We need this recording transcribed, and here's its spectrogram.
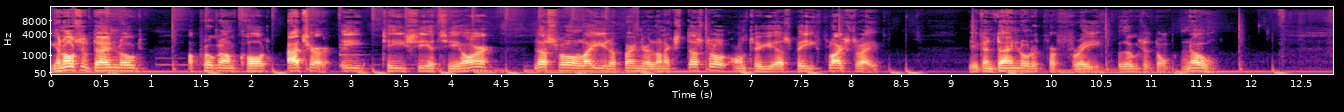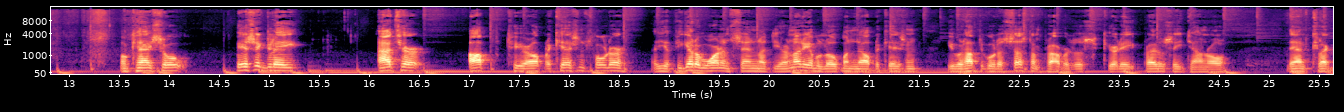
You can also download a program called Etcher, E-T-C-H-E-R. This will allow you to burn your Linux distro onto USB flash drive. You can download it for free, for those that don't know. Okay, so basically, add your app to your applications folder. Uh, if you get a warning saying that you're not able to open the application, you will have to go to System Properties, Security, Privacy, General, then click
